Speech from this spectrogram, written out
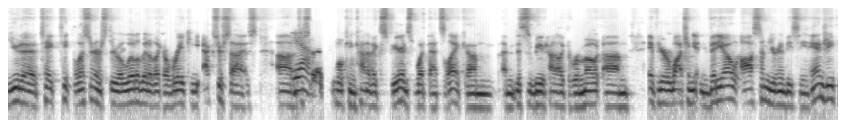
you to take take the listeners through a little bit of like a Reiki exercise, um, yeah. so that people can kind of experience what that's like. Um, and this is be kind of like the remote. Um, if you're watching it in video, awesome, you're going to be seeing Angie.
